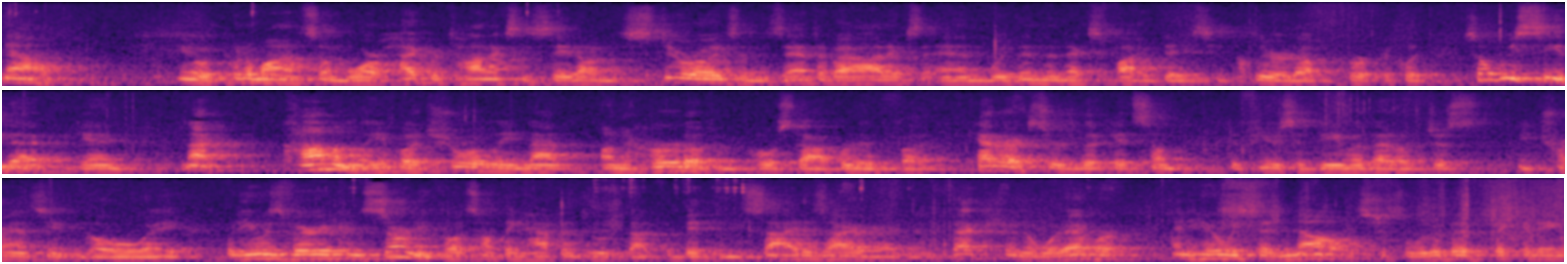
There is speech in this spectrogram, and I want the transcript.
Now, you know, we put him on some more hypertonics. He stayed on his steroids and his antibiotics, and within the next five days, he cleared up perfectly. So we see that again, not commonly, but surely not unheard of in postoperative uh, cataract surgery that gets some diffuse edema that'll just be transient and go away. But he was very concerned. He thought something happened to the bit inside his eye or had an infection or whatever. And here we said, no, it's just a little bit of thickening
